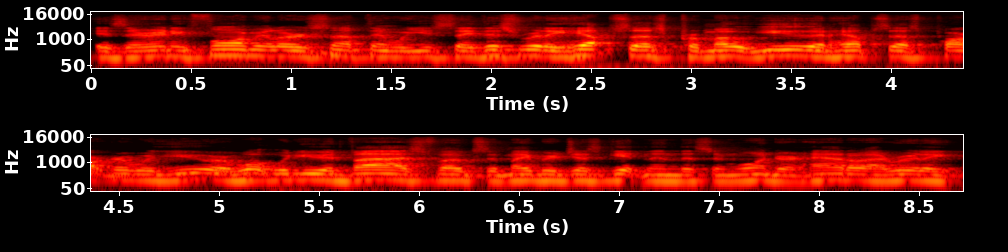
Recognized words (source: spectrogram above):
is there any formula or something where you say this really helps us promote you and helps us partner with you, or what would you advise folks that maybe are just getting in this and wondering how do I really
